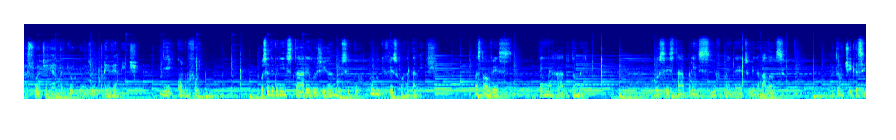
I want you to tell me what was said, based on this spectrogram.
a sua dieta que organizou previamente. E aí, como foi? Você deveria estar elogiando-se por tudo que fez corretamente. Mas talvez tenha errado também. Você está apreensivo com a ideia de subir na balança? Então diga-se:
